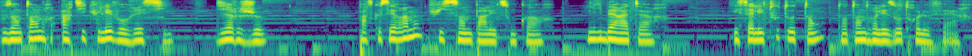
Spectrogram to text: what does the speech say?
vous entendre articuler vos récits, dire je. Parce que c'est vraiment puissant de parler de son corps, libérateur, et ça l'est tout autant d'entendre les autres le faire.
